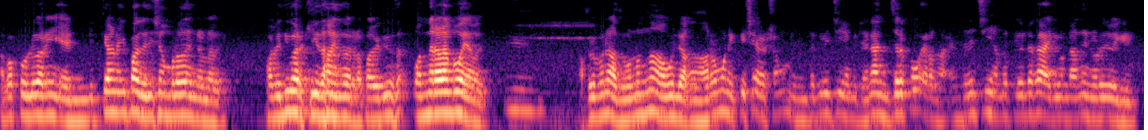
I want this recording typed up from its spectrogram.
അപ്പോൾ പുള്ളി പറഞ്ഞ് എനിക്കാണെങ്കിൽ പകുതി ശമ്പളം തന്നെ ഉള്ളത് പകുതി വർക്ക് ചെയ്താൽ മതി പറഞ്ഞു പകുതി ഒന്നരാളം പോയാൽ മതി. അപ്പോൾ പറഞ്ഞു അതുകൊണ്ടൊന്നും ആവില്ല ആറ് മണിക്ക് ശേഷം എന്തെങ്കിലും ചെയ്യാൻ പറ്റും ഞാൻ അഞ്ചരക്ക് ഇറങ്ങാം. എന്തെങ്കിലും ചെയ്യാൻ പറ്റിയുള്ള കാര്യം ഉണ്ടാകുന്ന എന്നോട് ചോദിക്കുന്നത്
